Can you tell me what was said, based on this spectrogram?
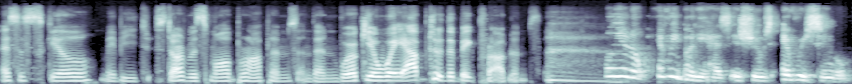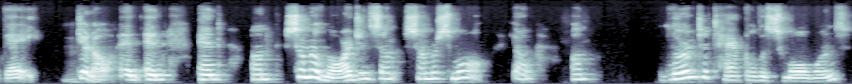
as a skill, maybe to start with small problems and then work your way up to the big problems. Well, you know, everybody has issues every single day you know, and and and um, some are large and some some are small. You know, um, learn to tackle the small ones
